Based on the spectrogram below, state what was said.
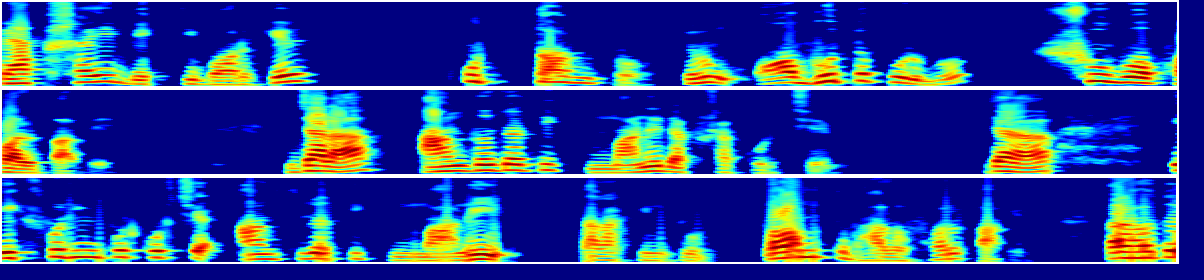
ব্যবসায়ী ব্যক্তিবর্গের অত্যন্ত এবং অভূতপূর্ব শুভ ফল পাবে। যারা আন্তর্জাতিক মানে ব্যবসা করছে, যারা এক্সপোর্ট ইম্পোর্ট করছে আন্তর্জাতিক মানের তারা কিন্তু অত্যন্ত ভালো ফল পাবে। তারা হয়তো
